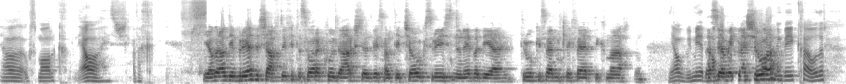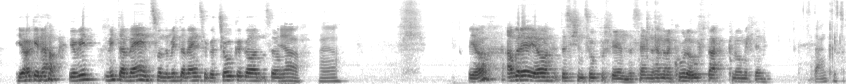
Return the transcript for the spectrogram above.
ja, aufs Mark. Ja, es ist einfach, Ja, aber auch die Brüderschaft, ich finde das war cool dargestellt, wie es halt die Jokes reissen und eben die Trugis werden ein bisschen fertig gemacht. Und ja, wie wir das ja mit den Schuhen. Weg oder? Ja, genau. Ja, wie mit den Bands, wenn er mit den Bands sogar joggen geht und so. Ja, Ja, ja. aber äh, ja, das ist ein super Film. Das haben, da haben wir einen coolen Auftakt genommen mit dem. Es.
